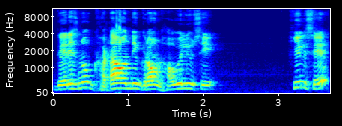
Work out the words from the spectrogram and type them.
there is no ghata on the ground. How will you say? He'll say,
